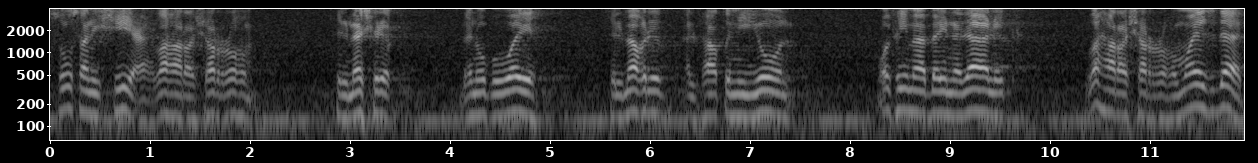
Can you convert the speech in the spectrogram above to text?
خصوصا الشيعة ظهر شرهم في المشرق بنو بويه في المغرب الفاطميون وفيما بين ذلك ظهر شرهم ويزداد.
